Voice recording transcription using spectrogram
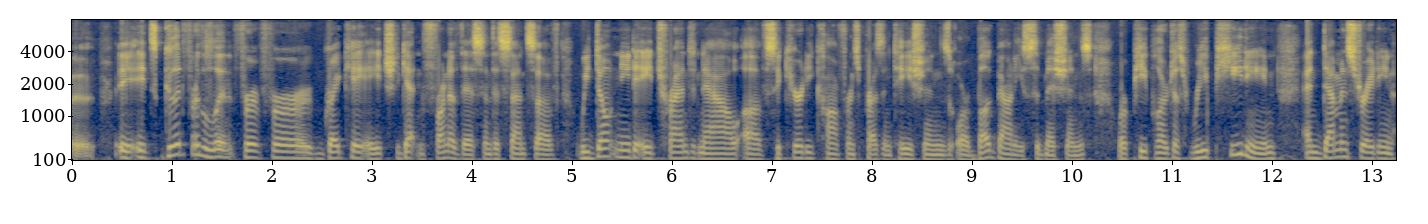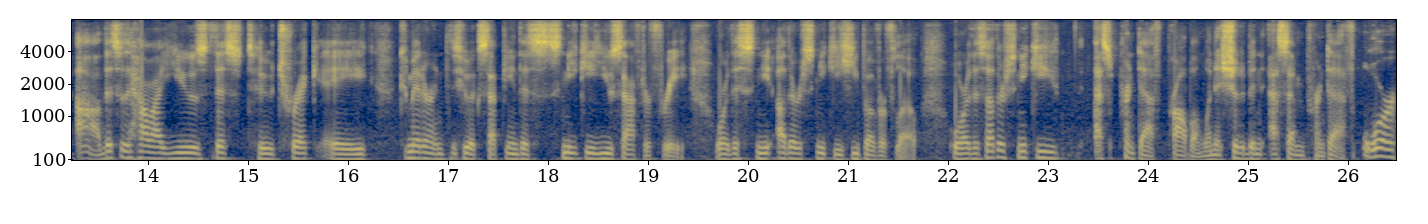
uh, it's good for the for for for Greg KH to get in front of this in the sense of we don't need a trend now of security conference presentations or bug bounty submissions where people are just repeating and demonstrating, ah, this is how I used this to trick a committer into accepting this sneaky use after free or this sne- other sneaky heap overflow or this other sneaky sprintf problem when it should have been snprintf or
